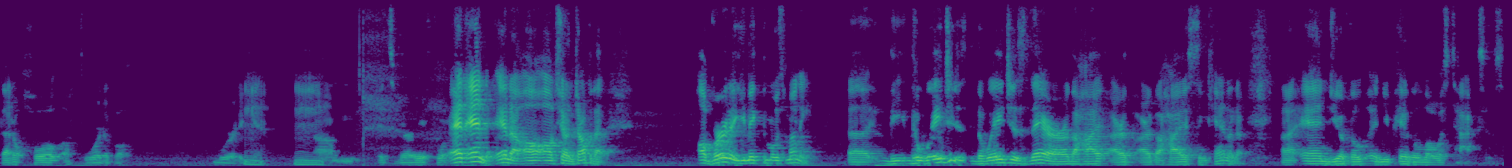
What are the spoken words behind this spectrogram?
that a whole affordable word again. Mm, mm. Um, it's very affordable, and and and I'll, I'll on top of that, Alberta, you make the most money. Uh, the the wages the wages there are the high are, are the highest in Canada, uh, and you have the and you pay the lowest taxes.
